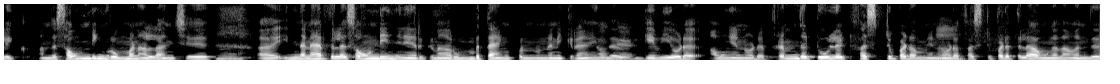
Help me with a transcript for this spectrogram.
லைக் அந்த சவுண்டிங் ரொம்ப நல்லா இருந்துச்சு இந்த நேரத்தில் சவுண்ட் இன்ஜினியருக்கு நான் ரொம்ப தேங்க் பண்ணணும்னு நினைக்கிறேன் இந்த. கெவியோட அவங்க என்னோட ஃப்ரம் த டூலெட் ஃபர்ஸ்ட் படம் என்னோட ஃபர்ஸ்ட் படத்தில் அவங்க தான் வந்து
